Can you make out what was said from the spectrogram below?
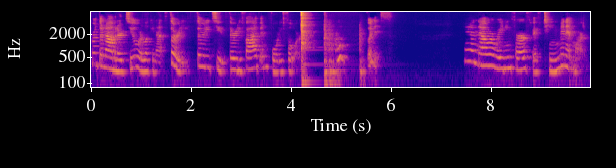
For thermometer 2, we're looking at 30, 32, 35, and 44. Ooh, goodness. And now we're waiting for our 15 minute mark.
